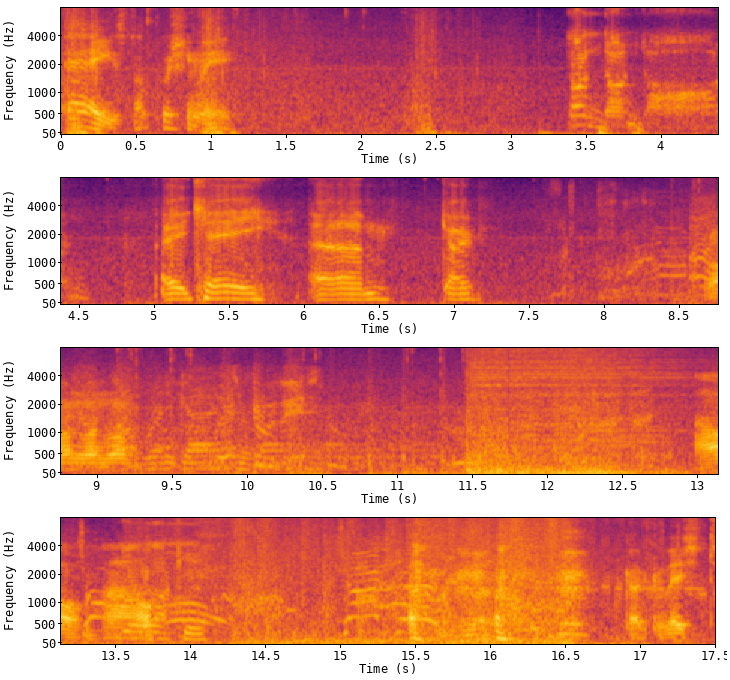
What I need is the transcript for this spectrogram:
Hey, stop pushing me. Dun dun dun. Okay, um, go. Run, run, run. Oh, You're ow. lucky. Got glitched.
